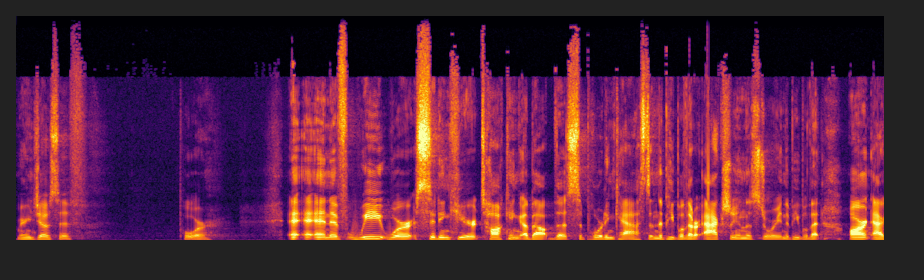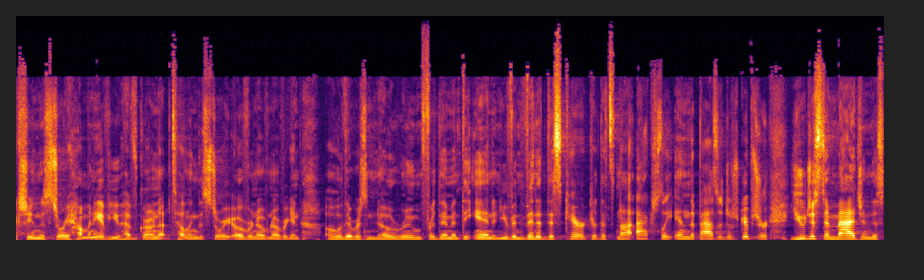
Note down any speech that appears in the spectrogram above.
Mary and Joseph, poor. And if we were sitting here talking about the supporting cast and the people that are actually in the story and the people that aren't actually in the story, how many of you have grown up telling the story over and over and over again? Oh, there was no room for them at the end. And you've invented this character that's not actually in the passage of Scripture. You just imagine this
